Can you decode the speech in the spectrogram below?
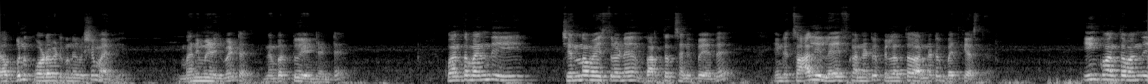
డబ్బును కూడబెట్టుకునే విషయం అది. మనీ మేనేజ్మెంట్ అది. నెంబర్ టూ ఏంటంటే కొంతమంది చిన్న వయసులోనే భర్త చనిపోయేదే. ఇంకా చాలు ఈ లైఫ్ అన్నట్టు పిల్లలతో అన్నట్టు బతికేస్తారు. ఇంకొంతమంది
